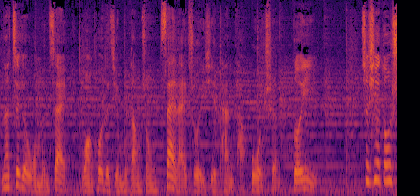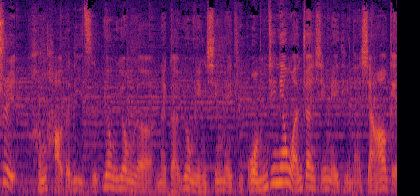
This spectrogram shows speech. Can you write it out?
那这个我们在往后的节目当中再来做一些探讨过程。所以这些都是很好的例子，用用了那个用营新媒体。我们今天玩转新媒体呢，想要给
